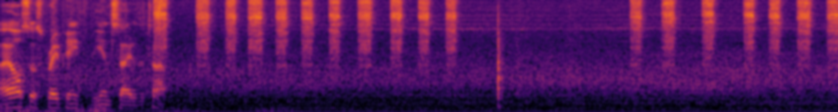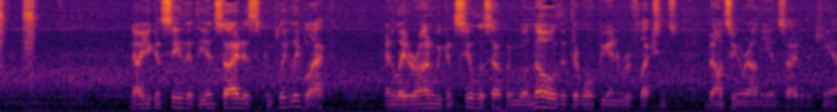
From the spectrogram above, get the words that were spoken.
I also spray paint the inside of the top. Now you can see that the inside is completely black and later on we can seal this up and we'll know that there won't be any reflections bouncing around the inside of the can.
